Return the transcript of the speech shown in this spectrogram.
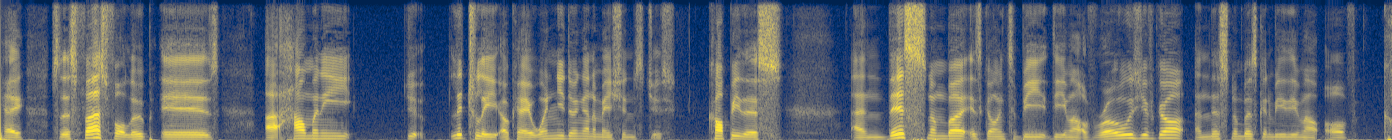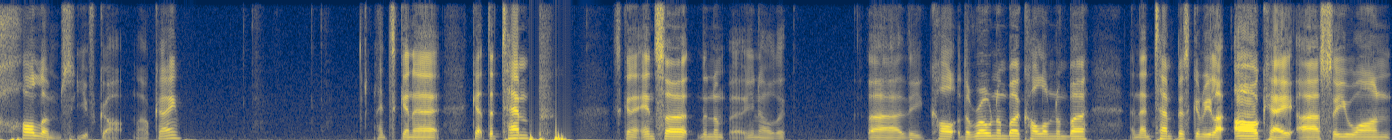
Okay, so this first for loop is uh, how many, literally, okay, when you're doing animations, just copy this, and this number is going to be the amount of rows you've got, and this number is going to be the amount of columns you've got, okay? It's gonna get the temp, it's going to insert the num uh, you know the uh, the col the row number, column number, and then temp is going to be like, oh, okay, uh, so you want,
